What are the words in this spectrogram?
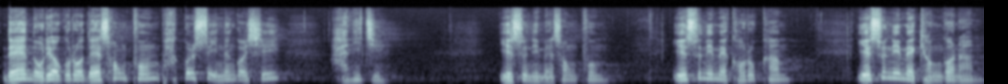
내 노력으로 내 성품 바꿀 수 있는 것이 아니지. 예수님의 성품, 예수님의 거룩함, 예수님의 경건함,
